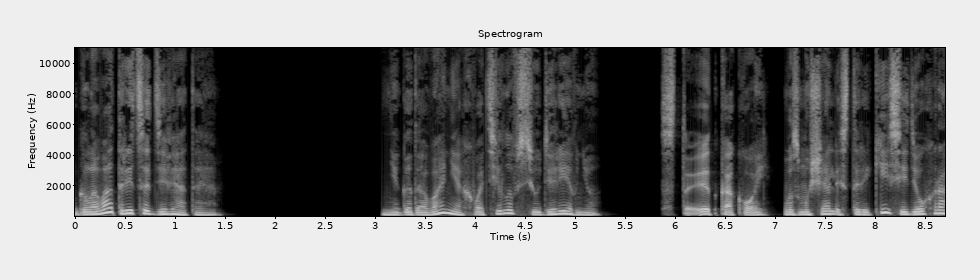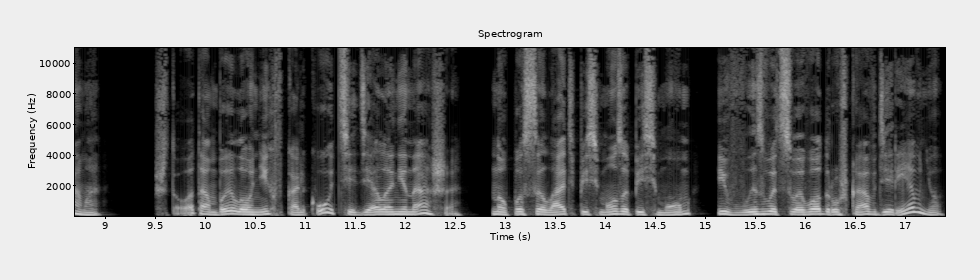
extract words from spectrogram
Глава 39. Негодование охватило всю деревню. «Стыд какой!» — возмущались старики, сидя у храма. «Что там было у них в Калькутте, дело не наше. Но посылать письмо за письмом и вызвать своего дружка в деревню?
